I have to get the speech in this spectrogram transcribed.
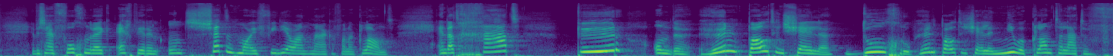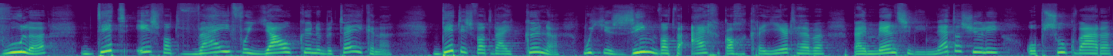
En we zijn volgende week echt weer een ontzettend mooie video aan het maken van een klant. En dat gaat puur om de, hun potentiële doelgroep, hun potentiële nieuwe klant te laten voelen: dit is wat wij voor jou kunnen betekenen. Dit is wat wij kunnen. Moet je zien wat we eigenlijk al gecreëerd hebben bij mensen die net als jullie op zoek waren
